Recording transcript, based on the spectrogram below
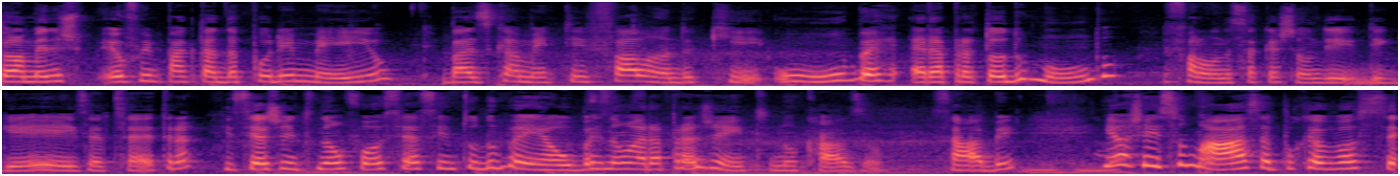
pelo menos eu fui impactada por e-mail, basicamente falando que o Uber era para todo mundo, falando essa questão de, de gays, etc. E se a gente não fosse assim, tudo bem, a Uber não era pra gente, no caso. Sabe? E eu achei isso massa, porque você.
